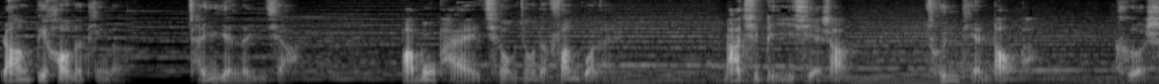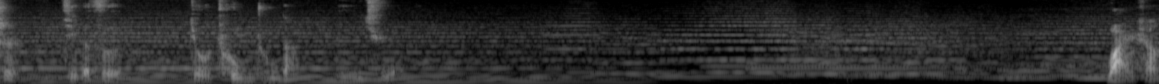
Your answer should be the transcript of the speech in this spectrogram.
让比浩勒听了，沉吟了一下，把木牌悄悄地翻过来，拿起笔写上“春天到了”，可是几个字就匆匆地离去了。晚上，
